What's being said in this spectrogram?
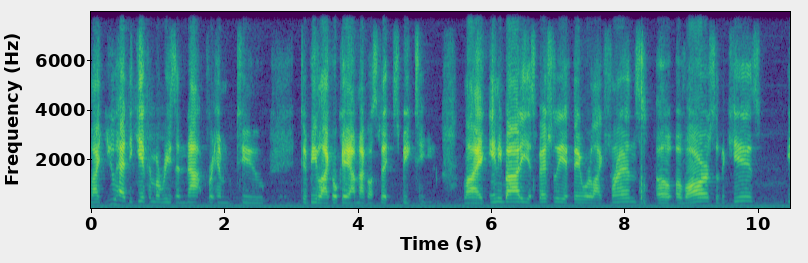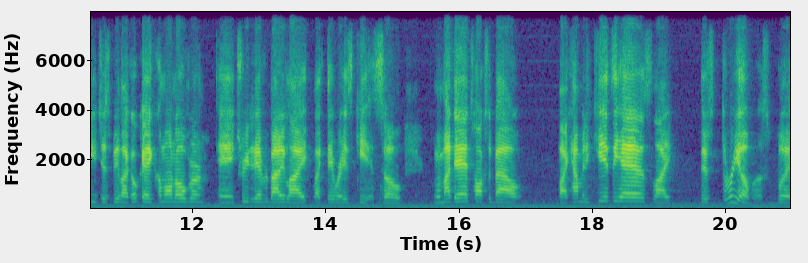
like you had to give him a reason not for him to to be like, okay, I'm not gonna speak, speak to you. Like anybody, especially if they were like friends of, of ours, of the kids, he'd just be like, okay, come on over, and treated everybody like like they were his kids. So when my dad talks about like how many kids he has, like there's three of us, but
